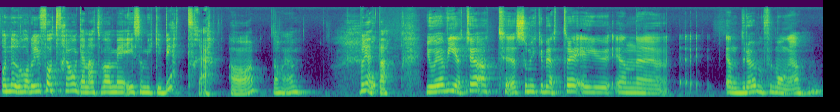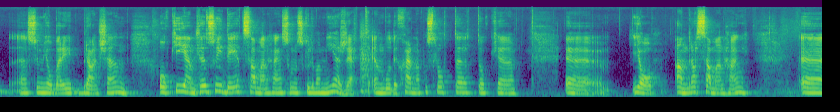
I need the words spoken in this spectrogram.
Och nu har du ju fått frågan att vara med i Så mycket bättre. Ja, det har jag. Berätta. Och, jo, jag vet ju att Så mycket bättre är ju en, eh, en dröm för många eh, som jobbar i branschen. Och egentligen så är det ett sammanhang som skulle vara mer rätt än både Stjärna på slottet och eh, eh, ja, andra sammanhang. Eh,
